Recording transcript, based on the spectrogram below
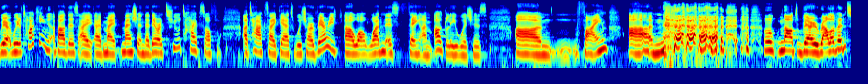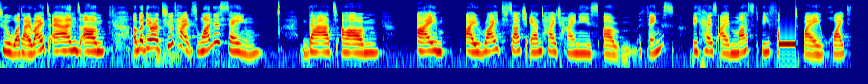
we're, we're talking about this, I, I might mention that there are two types of attacks I get, which are very, uh, well, one is saying I'm ugly, which is um, fine, um, not very relevant to what I write. And, um, but there are two types. One is saying that um, I, I write such anti-Chinese um, things because I must be fought by white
